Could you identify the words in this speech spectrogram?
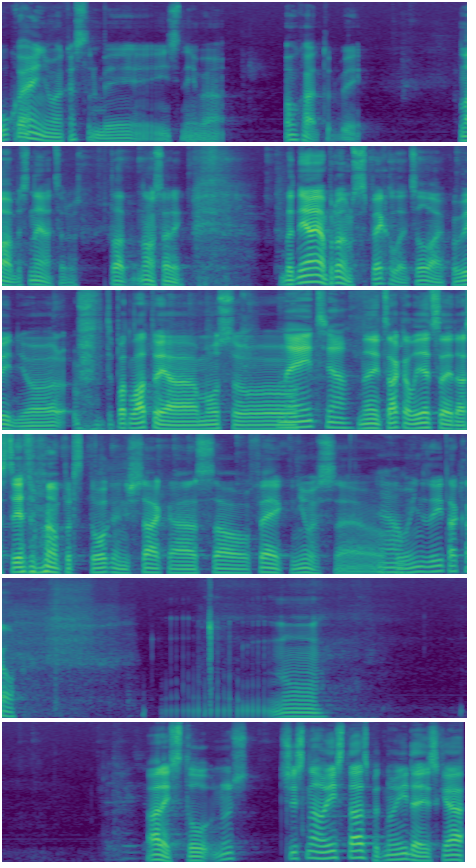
kukaiņa, vai kas tur bija īstenībā? O, kā tur bija? Labi, es neatceros. Labi, nav svarīgi. Bet, jā, jā, protams, spekulē cilvēki pa vidu. Jo pat Latvijā mūsu Neic, jā. Nē, Caka liecējās cietumā par to, ka viņš sākā savu fake news. eh. Ko viņa zīmē tā kā? Nu, arī stulbi. Nu, šis nav īsti tas, bet nu, idejas, jā.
